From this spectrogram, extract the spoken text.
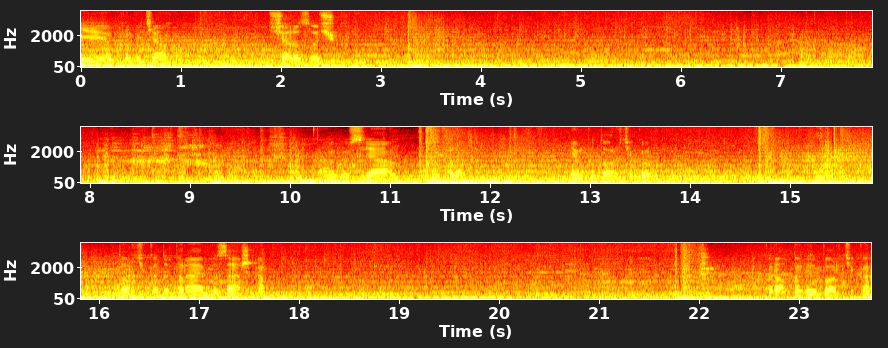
Є пробиття. Ще разочок. Гусля. Поїхали. Б'ємо по тортику. Тортика добирає БЗшка. Акуратно від бортика.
